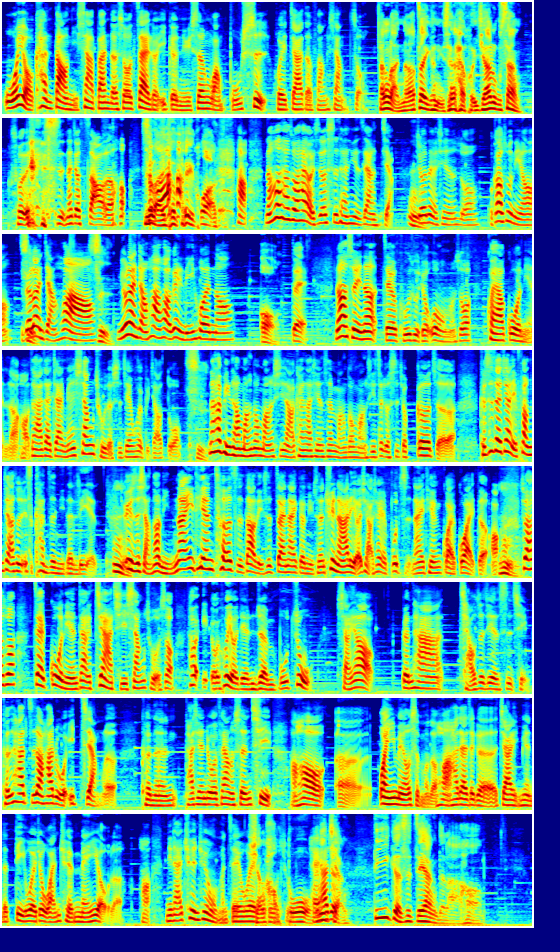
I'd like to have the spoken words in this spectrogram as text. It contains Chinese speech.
我有看到你下班的时候载了一个女生往不是回家的方向走。当然呢，在一个女生还回家路上。说的也是，那就糟了。又来一个废话了。好，然后他说他有一次就试探性这样讲，就那个先生说：“我告诉你哦，你不要乱讲话哦。是，你又乱讲话的话，我跟你离婚哦。”哦，对。然后所以呢，这个苦主就问我们说。快要过年了，哈，大家在家里面相处的时间会比较多。是，那他平常忙东忙西，然后看他先生忙东忙西，这个事就搁着了。可是，在家里放假的时候，一直看着你的脸，就一直想到你那一天车子到底是在那个女生去哪里，而且好像也不止那一天，怪怪的哦。嗯，所以他说，在过年这个假期相处的时候，他会有会有点忍不住想要跟他瞧这件事情。可是他知道，他如果一讲了。可能他现在就会非常生气，然后呃，万一没有什么的话，他在这个家里面的地位就完全没有了。好，你来劝劝我们这位想好多，我跟你讲，第一个是这样的啦，哈，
